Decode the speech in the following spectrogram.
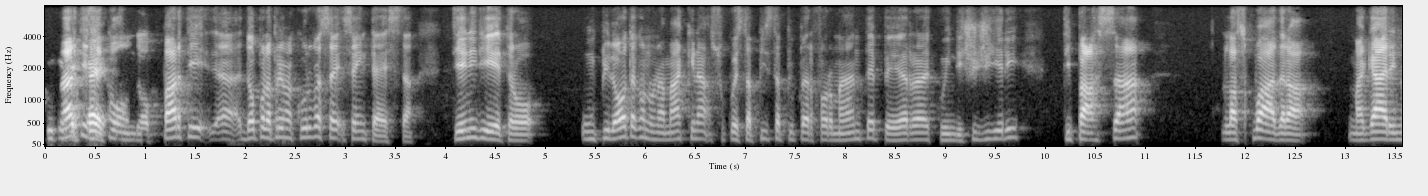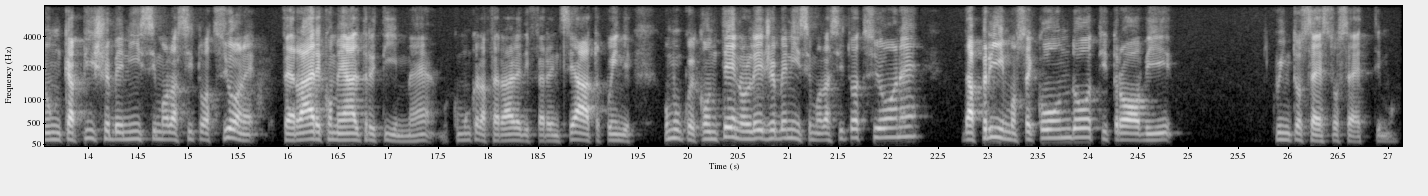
tutto Parti secondo, parti, eh, dopo la prima curva sei, sei in testa, tieni dietro un pilota con una macchina su questa pista più performante per 15 giri, ti passa, la squadra magari non capisce benissimo la situazione, Ferrari come altri team, eh? comunque la Ferrari è differenziato, quindi comunque con te non legge benissimo la situazione, da primo, secondo ti trovi quinto, sesto, settimo.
